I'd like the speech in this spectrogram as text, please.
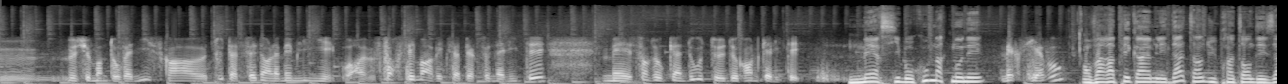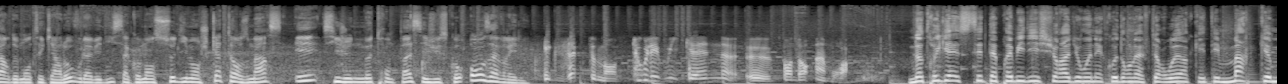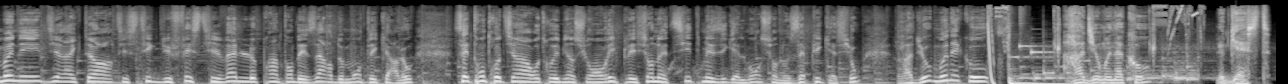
M. Mantovani sera tout à fait dans la même lignée, forcément avec sa personnalité, mais sans aucun doute de grande qualité. Merci beaucoup Marc Monet. Merci à vous. On va rappeler quand même les dates hein, du Printemps des Arts de Monte-Carlo. Vous l'avez dit, ça commence ce dimanche 14 mars et si je ne me trompe pas, c'est jusqu'au 11 avril. Exactement, tous les week-ends euh, pendant un mois. Notre guest cet après-midi sur Radio Monaco dans l'Afterwork était Marc Monet, directeur artistique du festival Le Printemps des Arts de Monte-Carlo. Cet entretien à retrouver bien sûr en replay sur notre site mais également sur nos applications Radio Monaco. Radio Monaco, le guest.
